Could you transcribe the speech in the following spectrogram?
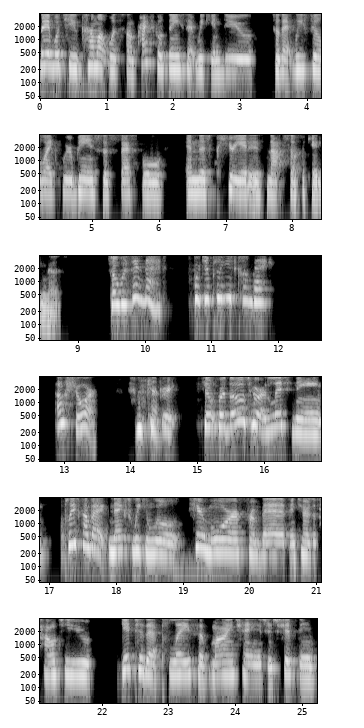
Be able to come up with some practical things that we can do so that we feel like we're being successful and this period is not suffocating us. So within that, would you please come back? Oh, sure. okay, great. So for those who are listening, please come back next week and we'll hear more from Bev in terms of how to get to that place of mind change and shifting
